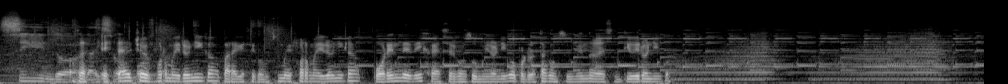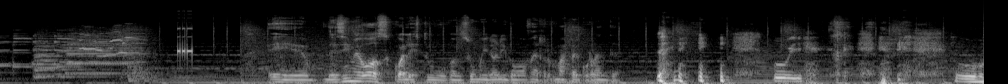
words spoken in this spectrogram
Sí, lo O sea, está hecho de forma irónica para que se consume de forma irónica, por ende deja de ser consumo irónico porque lo está consumiendo en el sentido irónico. Eh, decime vos cuál es tu consumo irónico más, más recurrente. Uy. Uh.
